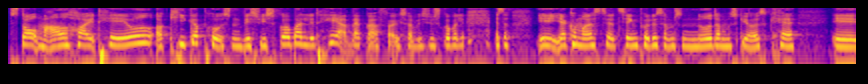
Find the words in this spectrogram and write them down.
står meget højt hævet og kigger på, sådan, hvis vi skubber lidt her, hvad gør folk så, hvis vi skubber lidt? Altså, øh, jeg kommer også til at tænke på det som sådan noget, der måske også kan øh,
